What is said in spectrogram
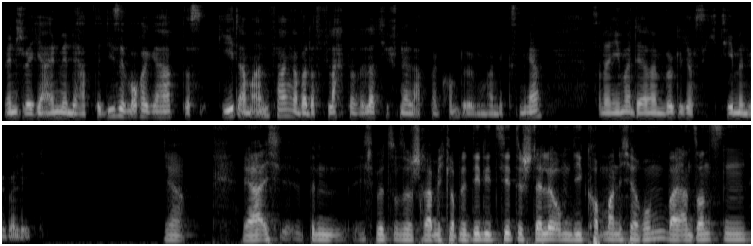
Mensch, welche Einwände habt ihr diese Woche gehabt? Das geht am Anfang, aber das flacht dann relativ schnell ab, dann kommt irgendwann nichts mehr, sondern jemand, der dann wirklich auf sich Themen überlegt. Ja. Ja, ich bin, ich würde es unterschreiben, ich glaube, eine dedizierte Stelle, um die kommt man nicht herum, weil ansonsten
